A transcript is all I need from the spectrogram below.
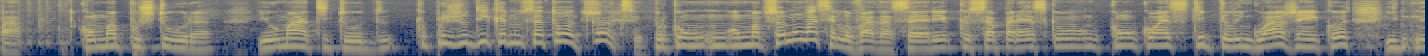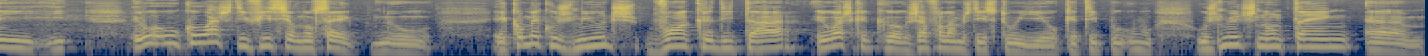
pá, com uma postura e uma atitude que prejudica-nos a todos. Claro que sim. Porque um- uma pessoa não vai ser levada a sério que se aparece com, com, com esse tipo de linguagem e coisa. E, e- e eu, o que eu acho difícil, não sei, no- é como é que os miúdos vão acreditar. Eu acho que, já falámos disso tu e eu, que é tipo, o- os miúdos não têm. ahm,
